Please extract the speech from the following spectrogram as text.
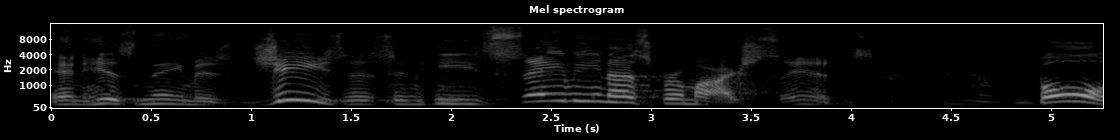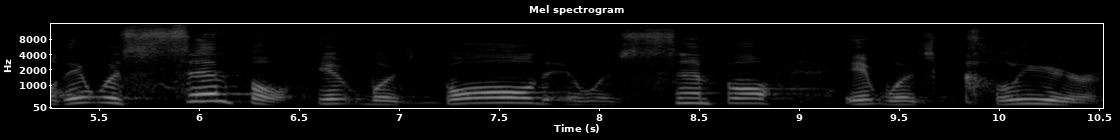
and his name is Jesus, and he's saving us from our sins. Bold. It was simple. It was bold. It was simple. It was clear.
